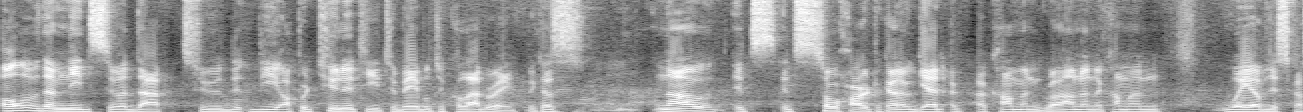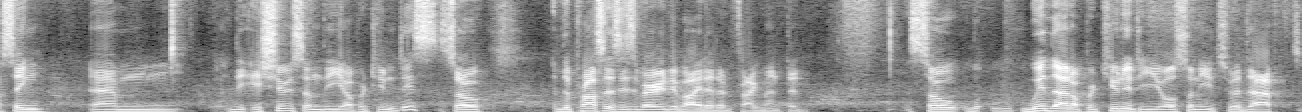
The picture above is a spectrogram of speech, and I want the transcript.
all of them needs to adapt to the, the opportunity to be able to collaborate because now it's it's so hard to kind of get a, a common ground and a common way of discussing um, the issues and the opportunities. So the process is very divided and fragmented. So with that opportunity, you also need to adapt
